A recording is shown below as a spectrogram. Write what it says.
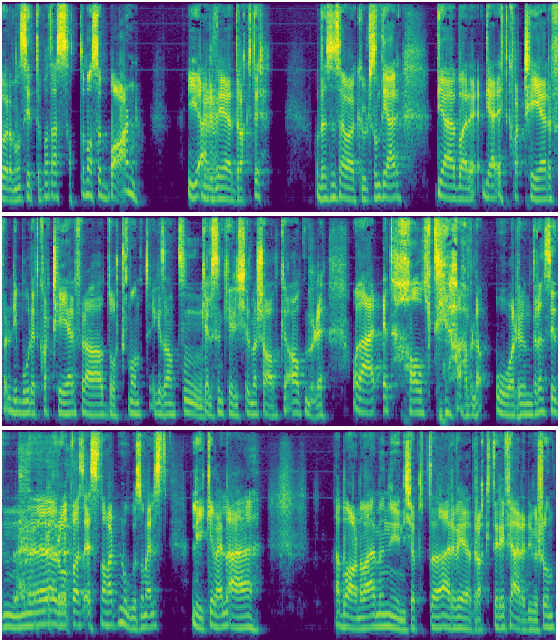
går an å sitte på. Der satt det masse barn i mm. Og det syns jeg var kult. Sånn, de er de, er bare, de, er et kvarter, de bor et kvarter fra Dortmund. ikke sant? Mm. Kelsenkirchen med Schalke, alt mulig. Og det er et halvt jævla århundre siden Rothweiss Essen har vært noe som helst. Likevel er, er barna der med nyinnkjøpte RV-drakter i fjerdedivisjon.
